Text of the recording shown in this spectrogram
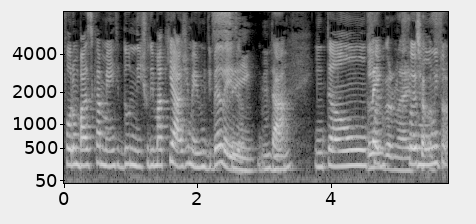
foram basicamente do nicho de maquiagem mesmo, de beleza, Sim, uhum. tá? Então foi, Lembro, né? foi muito.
